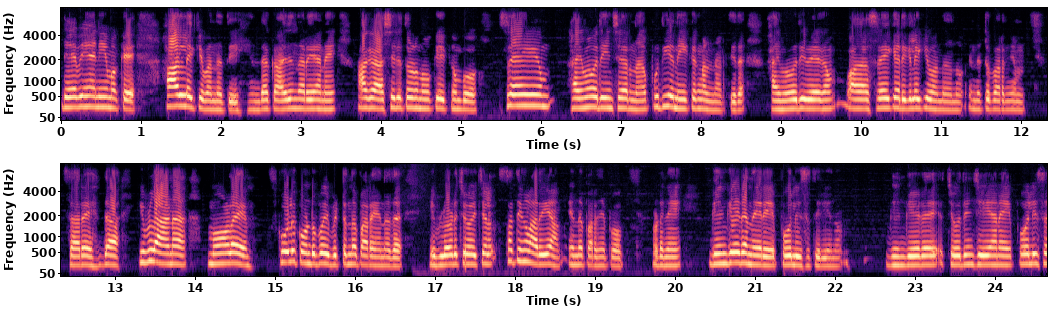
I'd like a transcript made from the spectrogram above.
ദേവയാനിയും ഒക്കെ ഹാളിലേക്ക് വന്നെത്തി. എന്താ കാര്യം എന്നറിയാനേ? ആകെ ആശ്ചര്യത്തോടെ നോക്കി നിൽക്കുമ്പോൾ ശ്രേയയും ഹൈമവതിയും ചേർന്ന് പുതിയ നീക്കങ്ങൾ നടത്തിയത്. ഹൈമവതി വേഗം ശ്രേയക്ക് അരികിലേക്ക് വന്നു എന്നിട്ട് പറഞ്ഞു സാറേ ദാ ഇവളാണ് മോളെ സ്കൂളിൽ കൊണ്ടുപോയി വിട്ടെന്ന് പറയുന്നത്. ഇവളോട് ചോദിച്ചാൽ സത്യങ്ങൾ അറിയാം എന്ന് പറഞ്ഞപ്പോൾ ഉടനെ ഗംഗയുടെ നേരെ പോലീസ് തിരിയുന്നു. ഗംഗയുടെ ചോദ്യം ചെയ്യാനായി പോലീസ്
